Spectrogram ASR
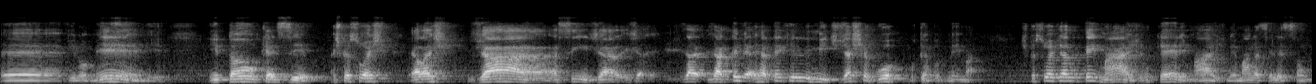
é, virou meme, então, quer dizer, as pessoas, elas já, assim, já, já, já, já, teve, já tem aquele limite, já chegou o tempo do Neymar. As pessoas já não têm mais, não querem mais Neymar na seleção,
